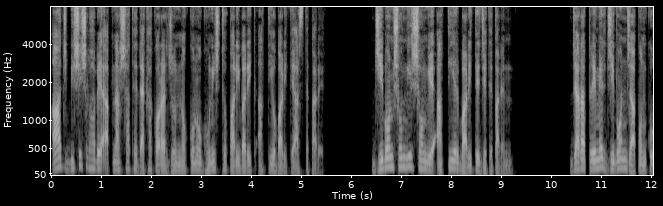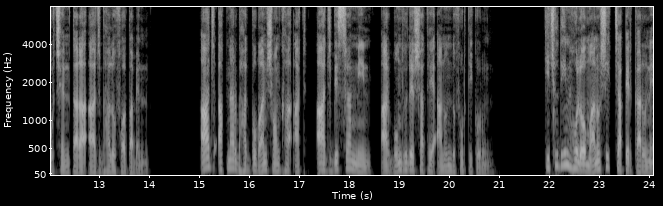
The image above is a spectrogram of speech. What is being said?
আজ বিশেষভাবে আপনার সাথে দেখা করার জন্য কোনো ঘনিষ্ঠ পারিবারিক আত্মীয় বাড়িতে আসতে পারে। জীবনসঙ্গীর সঙ্গে আত্মীয়ের বাড়িতে যেতে পারেন। যারা প্রেমের জীবন যাপন করছেন, তারা আজ ভালো ফল পাবেন। আজ আপনার ভাগ্যবান সংখ্যা আট। আজ বিশ্রাম নিন আর বন্ধুদের সাথে আনন্দ ফুর্তি করুন। কিছুদিন হল মানসিক চাপের কারণে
